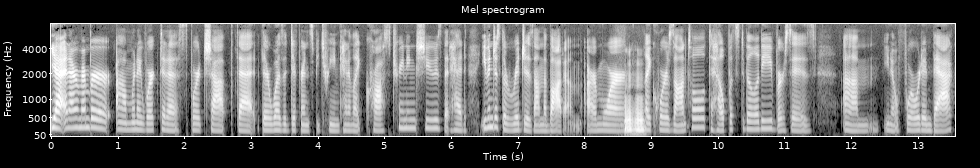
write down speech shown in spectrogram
Yeah, and I remember um, when I worked at a sports shop that there was a difference between kind of like cross training shoes that had even just the ridges on the bottom are more Mhm. like horizontal to help with stability versus, um, you know, forward and back,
